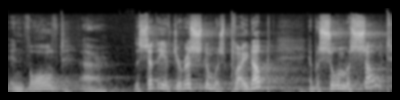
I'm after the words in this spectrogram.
involved uh, the city of Jerusalem was ploughed up it was sown with salt,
